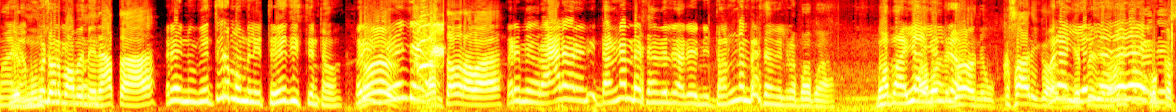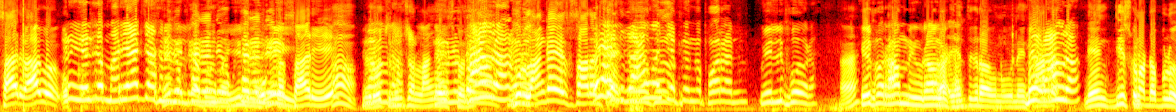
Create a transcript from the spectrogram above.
మా ఎంపటి నుంచోండి బాబాయ్ నేను అరే నువ్వు ఎత్తుకురా మమ్మల్ని తేదీస్తుంటావు వస్తావా రావా? అరే మేము రాలేవరే నీ దండం పెడతాం వెళ్ళరా. అరే నీ దండం పెడతాం వెళ్ళరా బాబా. బాబా అయ్యా వెళ్ళరా. ఒక్కసారి. ఒక్కసారి ఆగు. అరే వెళ్ళరా మర్యాద చేస్తాను. ఒక్కసారి వచ్చి నుంచొని లంగా. నువ్వు లంగా వేసుకో సార్ పోరా. వెళ్ళిపోరా ఎందుకు రావు నువ్వు? నేను తీసుకున్న డబ్బులు.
